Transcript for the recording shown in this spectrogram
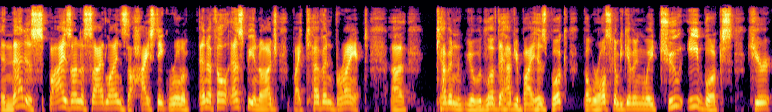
And that is Spies on the Sidelines the High Stake World of NFL Espionage by Kevin Bryant. Uh, Kevin, you would love to have you buy his book, but we're also going to be giving away two ebooks here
